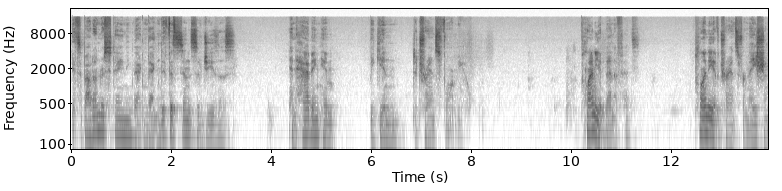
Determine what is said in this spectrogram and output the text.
it's about understanding that magnificence of Jesus and having Him begin to transform you. Plenty of benefits plenty of transformation.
